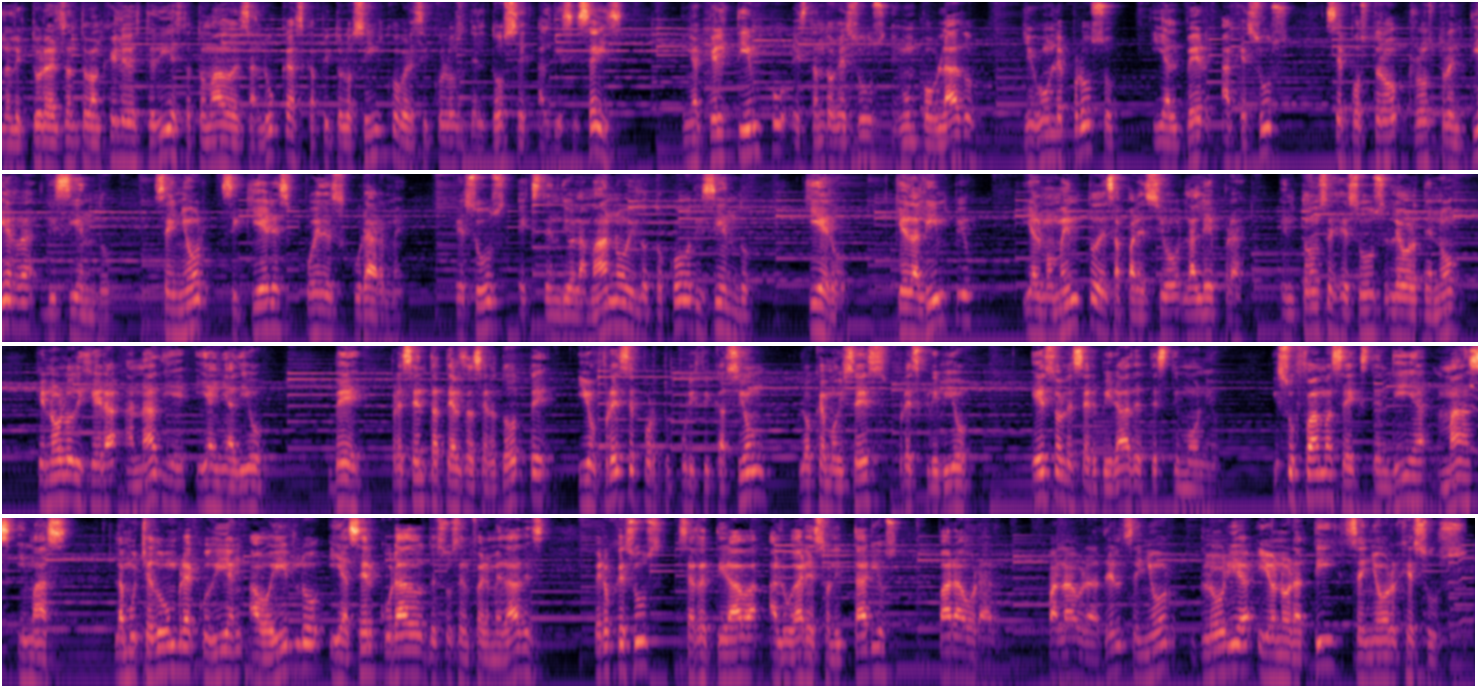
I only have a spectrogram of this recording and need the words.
La lectura del Santo Evangelio de este día está tomado de San Lucas capítulo 5 versículos del 12 al 16. En aquel tiempo, estando Jesús en un poblado, llegó un leproso y al ver a Jesús se postró rostro en tierra diciendo, Señor, si quieres puedes curarme. Jesús extendió la mano y lo tocó diciendo, Quiero, queda limpio, y al momento desapareció la lepra. Entonces Jesús le ordenó, que no lo dijera a nadie y añadió, Ve, preséntate al sacerdote y ofrece por tu purificación lo que Moisés prescribió. Eso le servirá de testimonio. Y su fama se extendía más y más. La muchedumbre acudían a oírlo y a ser curados de sus enfermedades, pero Jesús se retiraba a lugares solitarios para orar. Palabra del Señor, gloria y honor a ti, Señor Jesús.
